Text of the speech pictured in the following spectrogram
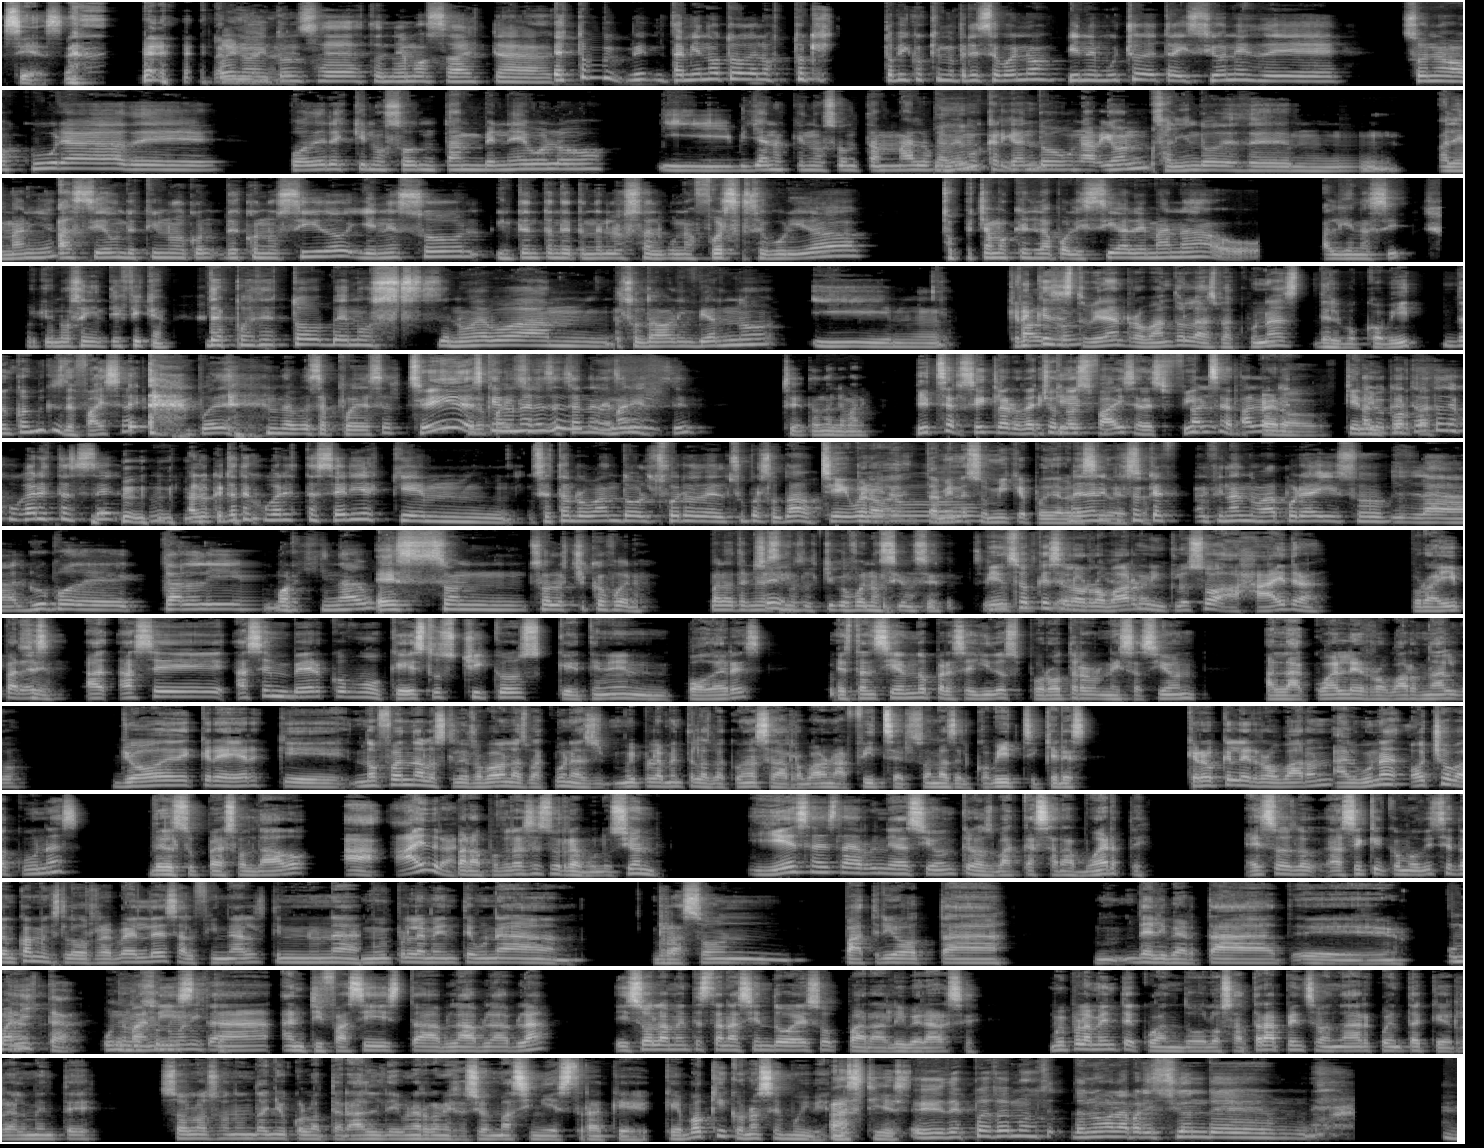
Sí es. bueno, entonces tenemos a esta... Esto también otro de los tópicos que me parece bueno, viene mucho de traiciones de zona oscura, de poderes que no son tan benévolos y villanos que no son tan malos. La vemos cargando un avión, saliendo desde mm, Alemania hacia un destino desconocido y en eso intentan detenerlos alguna fuerza de seguridad. Sospechamos que es la policía alemana o alguien así, porque no se identifican. Después de esto vemos de nuevo al mm, soldado del invierno y... Mm, ¿Cree que se estuvieran robando las vacunas del COVID de un cómics de Pfizer? puede, una vez puede ser. Sí, es que en una vez están en Alemania, sí. Sí, están en Alemania. Pfizer, sí, claro. De hecho, no es Pfizer, es Pfizer, pero ¿quién a lo Que trata de jugar esta serie, a lo que trata de jugar esta serie es que mm, se están robando el suero del super soldado. Sí, bueno, también asumí que podía haber me da la impresión que al, final no va por ahí. Eso, la, el grupo de Carly Morginau es, son, son los chicos buenos. Para terminar siendo los chicos buenos, sí o sí. Pienso que se lo robaron incluso a Hydra. Por ahí parece. Hace, hacen ver como que estos chicos que tienen poderes están siendo perseguidos por otra organización a la cual le robaron algo. yo he de creer que no fueron a los que le robaron las vacunas. Muy probablemente las vacunas se las robaron a Pfizer, son las del COVID, si quieres. Creo que le robaron algunas ocho vacunas del super soldado a Hydra para poder hacer su revolución. Y esa es la organización que los va a cazar a muerte. Eso es lo, así que como dice Don Comics, los rebeldes al final tienen una, muy probablemente una razón patriota, de libertad, eh, humanista, una humanista, humanista, antifascista, bla, bla, bla. Y solamente están haciendo eso para liberarse. Muy probablemente cuando los atrapen se van a dar cuenta que realmente solo son un daño colateral de una organización más siniestra que, que Bucky conoce muy bien. Así es. Eh, después vemos de nuevo la aparición de mm,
